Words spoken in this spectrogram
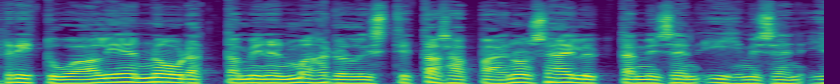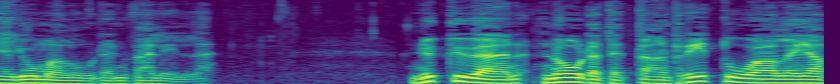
rituaalien noudattaminen mahdollisti tasapainon säilyttämisen ihmisen ja jumaluuden välillä. Nykyään noudatetaan rituaaleja,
